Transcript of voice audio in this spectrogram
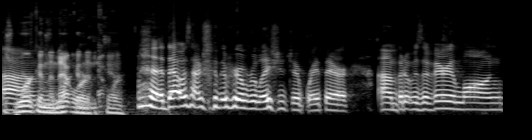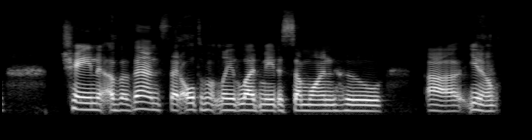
Just um, working the network. The network. Yeah. that was actually the real relationship right there. Um, but it was a very long chain of events that ultimately led me to someone who, uh, you know,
